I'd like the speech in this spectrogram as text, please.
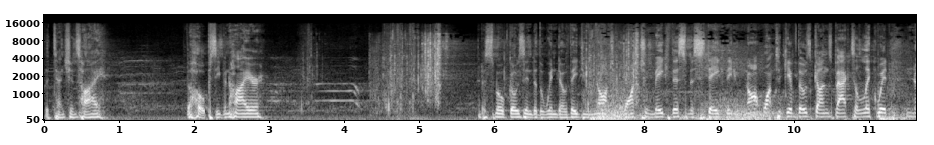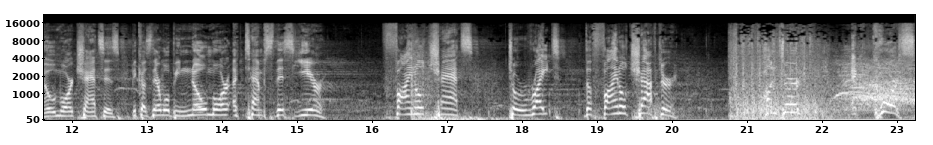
The tension's high. The hope's even higher. And a smoke goes into the window. They do not want to make this mistake. They do not want to give those guns back to Liquid. No more chances, because there will be no more attempts this year. Final chance to right the final chapter. Hunter, of course,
